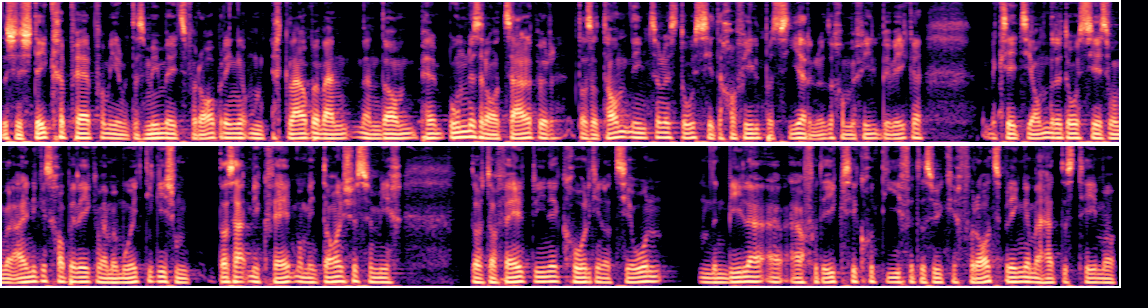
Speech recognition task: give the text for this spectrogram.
das ist ein Steckenpferd von mir und das müssen wir jetzt voranbringen. Und ich glaube, wenn, wenn da per Bundesrat selber das an die Hand nimmt, so ein Dossier, dann kann viel passieren, oder? Da kann man viel bewegen Man sieht es in anderen Dossiers, wo man einiges kann bewegen kann, wenn man mutig ist. Und das hat mir gefehlt. Momentan ist es für mich, da, da fehlt eine Koordination und ein Wille auch von der Exekutive, das wirklich voranzubringen. Man hat das Thema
